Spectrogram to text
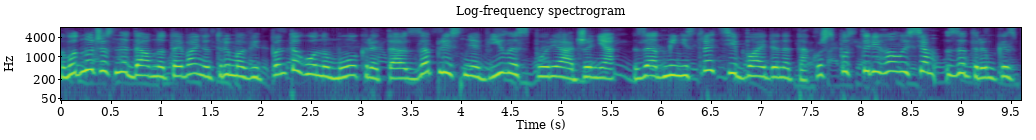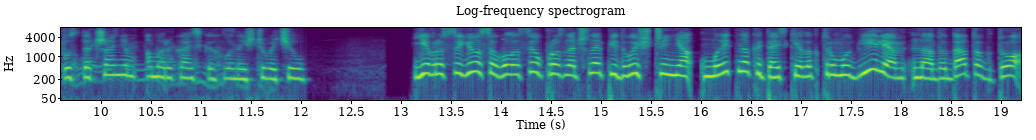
Водночас недавно Тайвань отримав від Пентагону мокре та запліснявіле спорядження. За адміністрації Байдена також спостерігалися затримки з постачанням американських винищувачів. Євросоюз оголосив про значне підвищення мит на китайські електромобілі на додаток до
